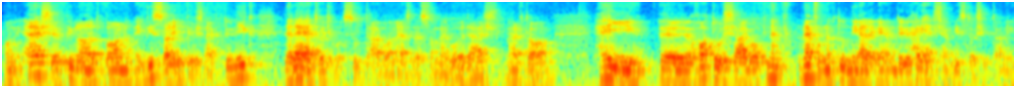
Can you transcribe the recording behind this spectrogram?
ami első pillanatban egy visszalépésnek tűnik, de lehet, hogy hosszú távon ez lesz a megoldás, mert a helyi ö, hatóságok nem, nem fognak tudni elegendő helyesen biztosítani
